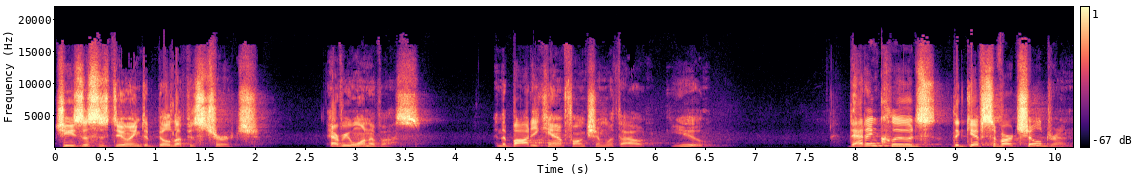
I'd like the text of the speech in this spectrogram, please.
Jesus is doing to build up his church. Every one of us. And the body can't function without you. That includes the gifts of our children.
